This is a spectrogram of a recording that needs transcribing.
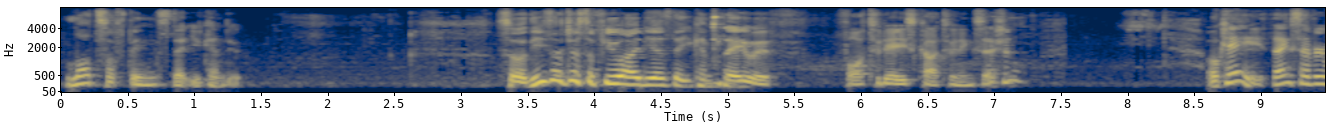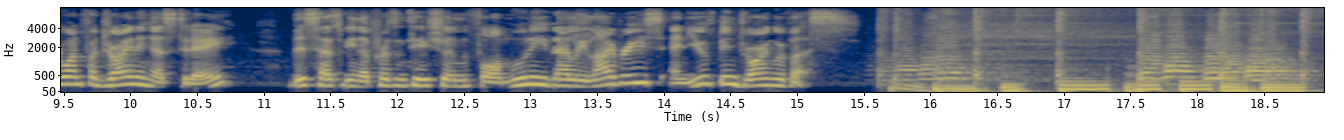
Lots of things that you can do. So these are just a few ideas that you can play with for today's cartooning session. Okay thanks everyone for joining us today this has been a presentation for Moonee Valley Libraries and you've been drawing with us.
